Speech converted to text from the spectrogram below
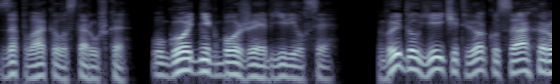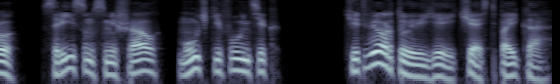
Заплакала старушка. Угодник Божий объявился. Выдал ей четверку сахару, с рисом смешал, мучки фунтик. Четвертую ей часть пайка.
